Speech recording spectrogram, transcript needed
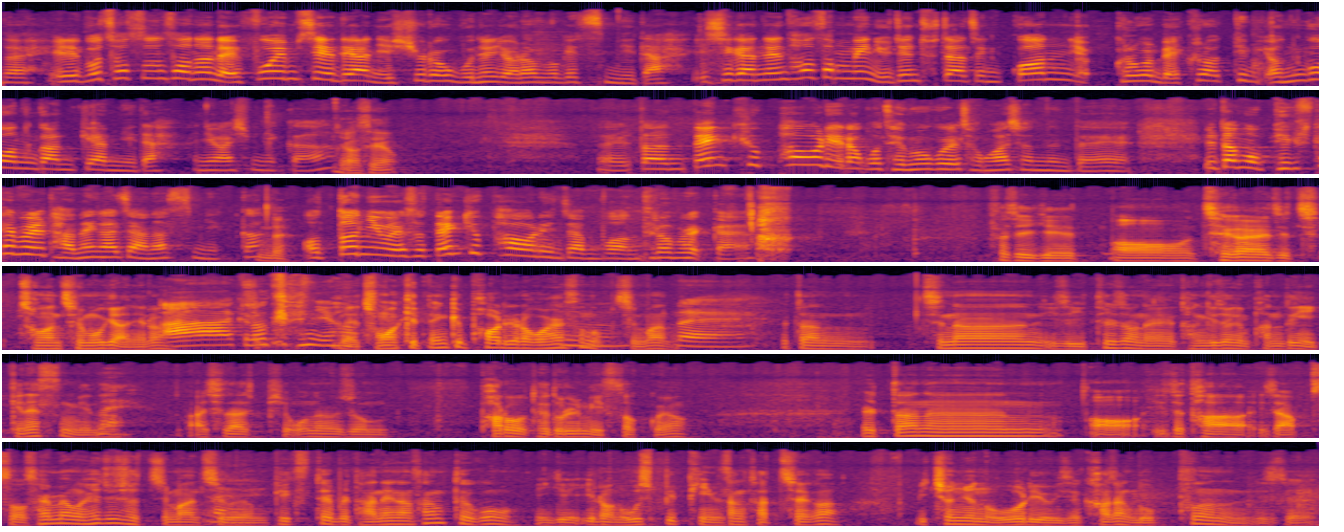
네, 1부 첫 순서는 FOMC에 대한 이슈로 문을 열어보겠습니다. 이 시간은 허석민 유진투자증권 글로벌 매크로팀 연구원과 함께합니다. 안녕하십니까? 안녕하세요. 네, 일단 thank you 파월이라고 제목을 정하셨는데 일단 뭐 big step을 단행하지 않았습니까? 네. 어떤 이유에서 thank you 파월인지 한번 들어볼까요? 사실 이게 어 제가 이제 정한 제목이 아니라 아 그렇군요. 네, 정확히 thank you 파월이라고 할 수는 음, 없지만 네. 일단 지난 이제 이틀 전에 단기적인 반등이 있긴 했습니다. 네. 아시다시피 오늘 좀 바로 되돌림이 있었고요. 일단은 어 이제 다 이제 앞서 설명을 해주셨지만 지금 네. 빅스텝을 단행한 상태고 이게 이런 50bp 인상 자체가 2000년 5월 이후 이제 가장 높은 이제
